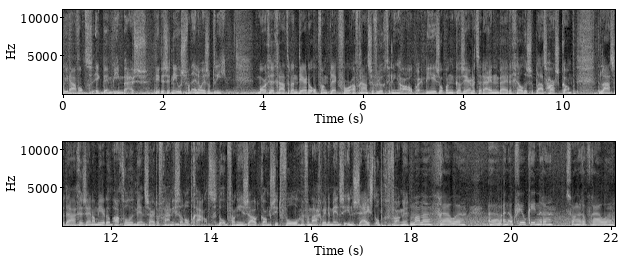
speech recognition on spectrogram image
Goedenavond, ik ben Bien Buis. Dit is het nieuws van NOS op 3. Morgen gaat er een derde opvangplek voor Afghaanse vluchtelingen open. Die is op een kazerneterrein bij de Gelderse plaats Harskamp. De laatste dagen zijn al meer dan 800 mensen uit Afghanistan opgehaald. De opvang in Zoutkamp zit vol en vandaag werden mensen in Zeist opgevangen. Mannen, vrouwen uh, en ook veel kinderen, zwangere vrouwen.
